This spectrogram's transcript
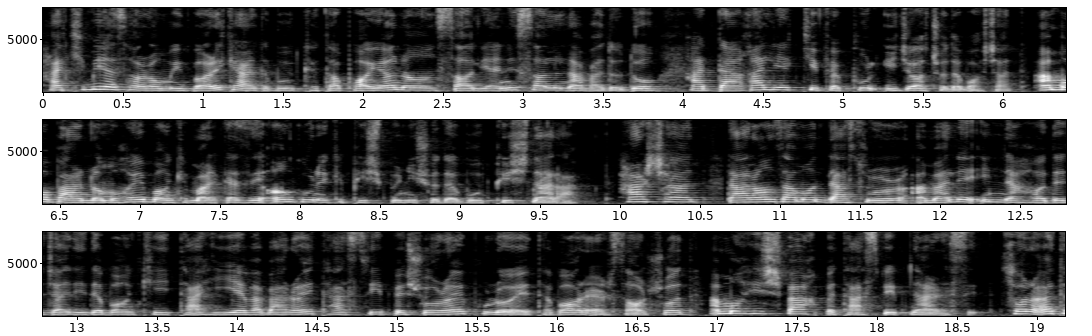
حکیمی اظهار امیدواری کرده بود که تا پایان آن سال یعنی سال 92 حداقل یک کیف پول ایجاد شده باشد. اما برنامه های بانک مرکزی آنگونه که پیش بینی شده بود پیش نرفت. هرچند در آن زمان دستورالعمل این نهاد جدید بانکی تهیه و برای تصویب به شورای پول و اعتبار ارسال شد اما هیچ وقت به تصویب نرسید. سرعت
